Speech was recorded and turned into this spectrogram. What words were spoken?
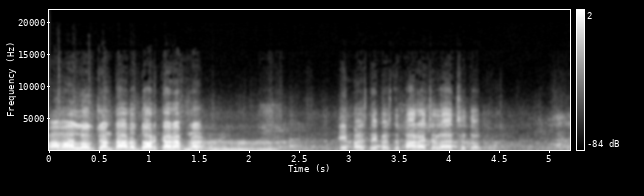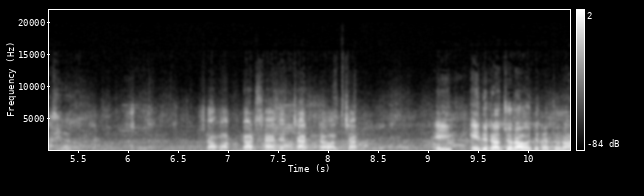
মামা, লোকজন তো আরও দরকার আপনার। এই পাশ দিয়ে পাশ দিয়ে পাড়ায় চলে যাচ্ছে তো। চমৎকার সাইজের চারটা বাচ্চা। এই এই দুটা জোড়া ওই দুটা জোড়া?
